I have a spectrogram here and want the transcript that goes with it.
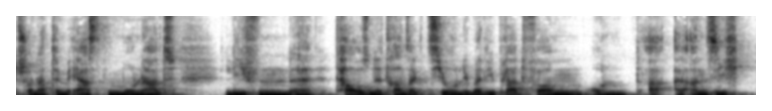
schon nach dem ersten Monat liefen äh, tausende Transaktionen über die Plattform und äh, an sich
